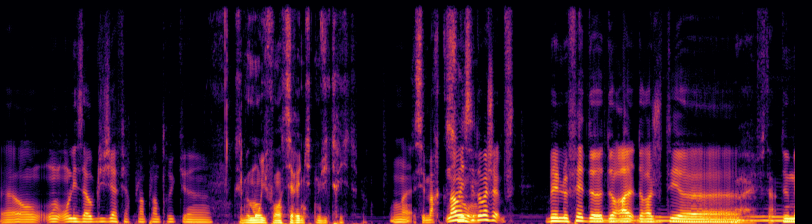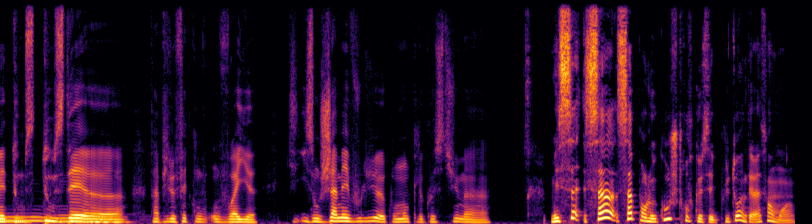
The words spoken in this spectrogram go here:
On, on, les a obligés à faire plein plein de trucs. C'est le moment où il faut insérer une petite musique triste. C'est Marc Non, mais c'est hein. dommage. Mais le fait de, de, rajouter. Euh, de mettre Doomsday. Euh, enfin, puis le fait qu'on voie. Euh, ils ont jamais voulu qu'on monte le costume. Mais ça, ça, ça, pour le coup, je trouve que c'est plutôt intéressant, moi. Hein.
